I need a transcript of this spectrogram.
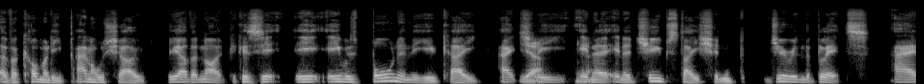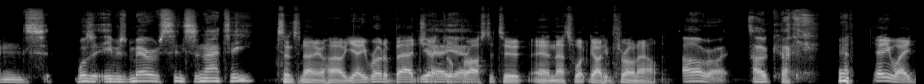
of a comedy panel show the other night because he, he he was born in the UK actually in a in a tube station during the Blitz and was it he was mayor of Cincinnati? Cincinnati, Ohio. Yeah, he wrote a bad check Yeah, to a prostitute, and that's what got him thrown out. All right. Okay. Anyway,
